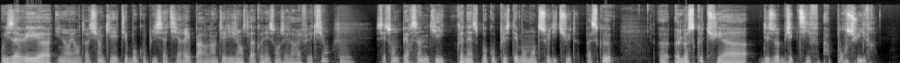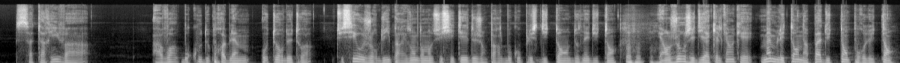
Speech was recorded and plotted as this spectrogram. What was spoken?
où ils avaient euh, une orientation qui était beaucoup plus attirée par l'intelligence, la connaissance et la réflexion. Mm. Ce sont des personnes qui connaissent beaucoup plus des moments de solitude. Parce que euh, lorsque tu as des objectifs à poursuivre, ça t'arrive à, à avoir beaucoup de problèmes autour de toi. Tu sais, aujourd'hui, par exemple, dans notre société, de gens parlent beaucoup plus du temps, donner du temps. Et un jour, j'ai dit à quelqu'un que même le temps n'a pas du temps pour le temps.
